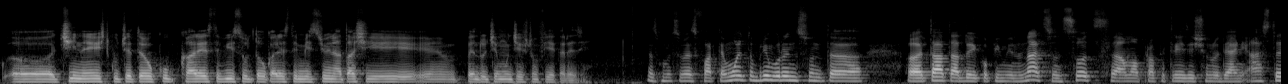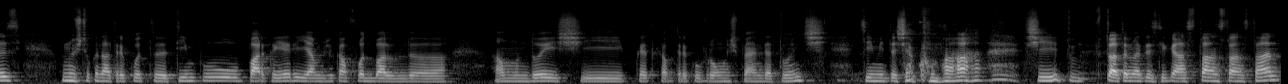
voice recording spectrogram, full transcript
uh, cine ești, cu ce te ocupi, care este visul tău, care este misiunea ta și uh, pentru ce muncești în fiecare zi. Îți mulțumesc foarte mult. În primul rând sunt uh, uh tata, doi copii minunați, sunt soț, am aproape 31 de ani astăzi. Nu știu când a trecut uh, timpul, parcă ieri am jucat fotbalul uh, amândoi și cred că au trecut vreo 11 ani de atunci. Țin minte și acum și toată lumea te striga stan, stan, stan.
